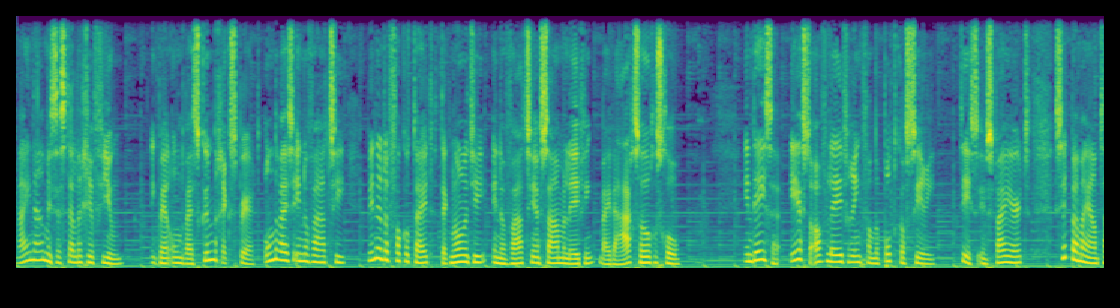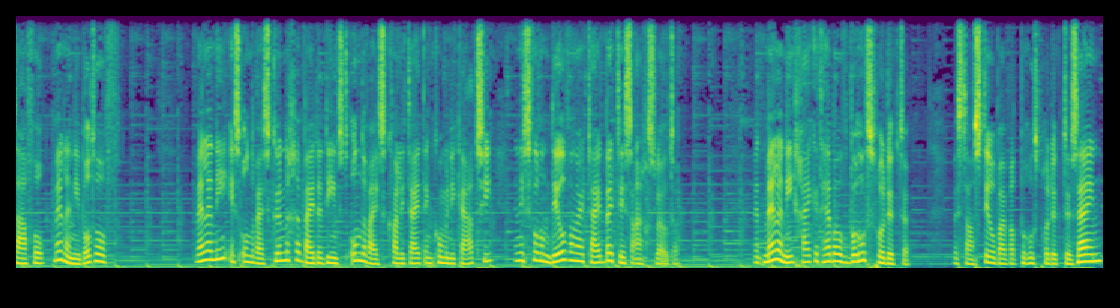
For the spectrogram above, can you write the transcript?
Mijn naam is Estelle Griffioen. Ik ben onderwijskundig expert onderwijsinnovatie binnen de faculteit Technology, Innovatie en Samenleving bij de Haagse Hogeschool. In deze eerste aflevering van de podcastserie TIS Inspired zit bij mij aan tafel Melanie Bothoff. Melanie is onderwijskundige bij de dienst Onderwijs, Kwaliteit en Communicatie en is voor een deel van haar tijd bij TIS aangesloten. Met Melanie ga ik het hebben over beroepsproducten. We staan stil bij wat beroepsproducten zijn,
